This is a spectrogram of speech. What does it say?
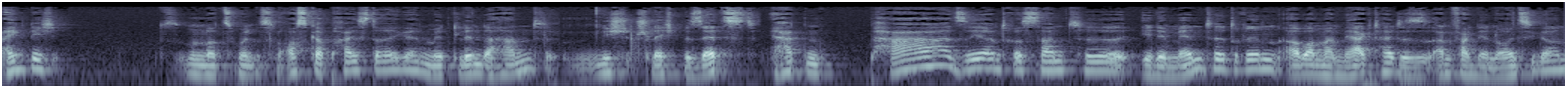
eigentlich zumindest ein Oscar-Preisträger mit Linda Hunt, nicht schlecht besetzt. Er hat ein paar sehr interessante Elemente drin, aber man merkt halt, es ist Anfang der 90er.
